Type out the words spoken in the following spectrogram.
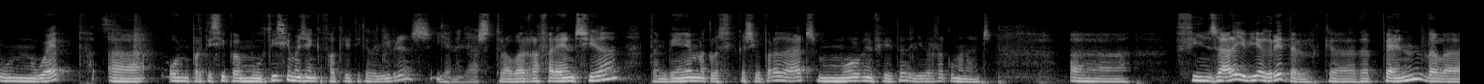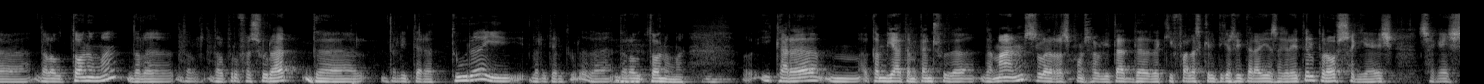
un web eh, on participa moltíssima gent que fa crítica de llibres i en allà es troba referència també amb la classificació per edats molt ben feta de llibres recomanats. Eh, fins ara hi havia Gretel, que depèn de l'autònoma, la, de la, del, del professorat de, de literatura i de literatura de, de l'autònoma. I que ara mm, ha canviat, em penso, de, de mans la responsabilitat de, de qui fa les crítiques literàries a Gretel, però segueix, segueix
